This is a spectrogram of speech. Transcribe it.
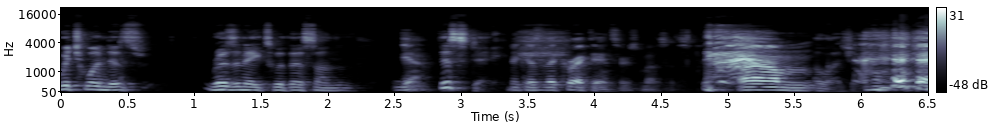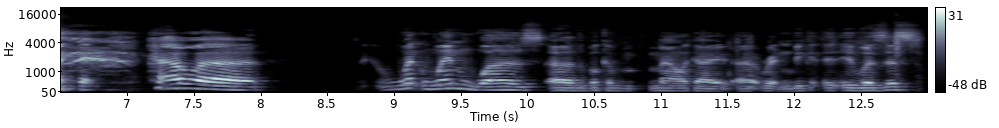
which one does resonates with us on yeah, this day. because the correct answer is Moses. Um, Elijah. how uh when when was uh, the book of Malachi uh, written? Because it, it was this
